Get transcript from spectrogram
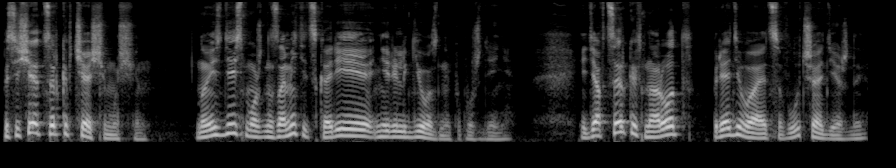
посещают церковь чаще мужчин – но и здесь можно заметить скорее нерелигиозные побуждения. Идя в церковь, народ приодевается в лучшие одежды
